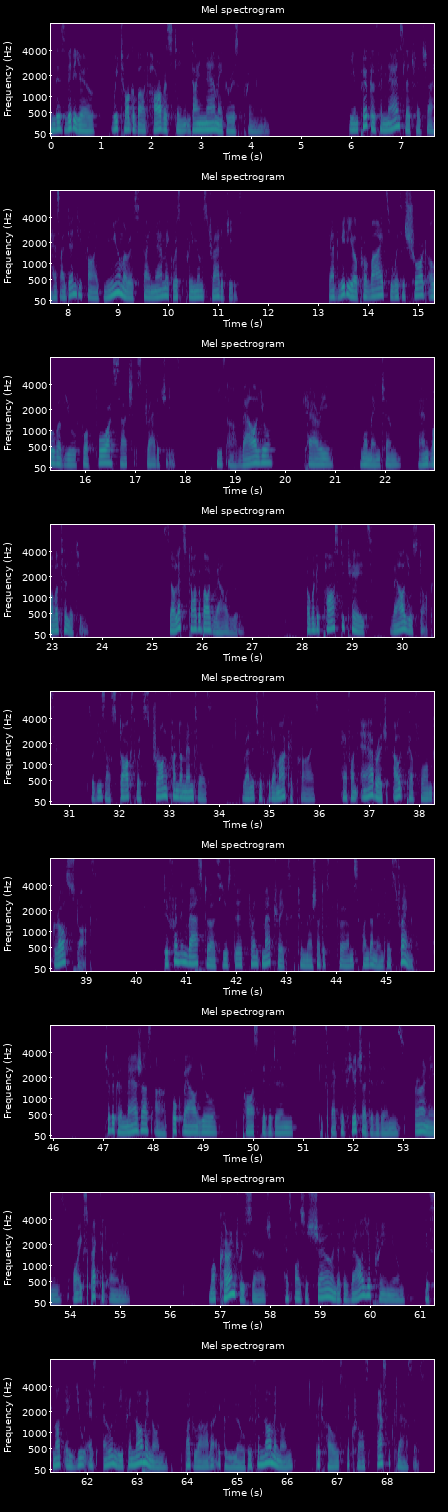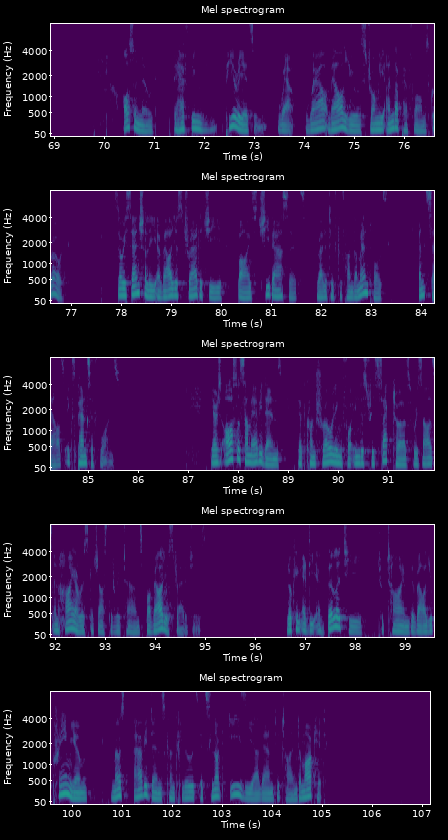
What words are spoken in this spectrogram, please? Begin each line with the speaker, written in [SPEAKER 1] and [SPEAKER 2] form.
[SPEAKER 1] In this video, we talk about harvesting dynamic risk premiums. The empirical finance literature has identified numerous dynamic risk premium strategies. That video provides you with a short overview for four such strategies. These are value, carry, momentum, and volatility. So let's talk about value. Over the past decades, value stocks, so these are stocks with strong fundamentals relative to their market price, have on average outperformed growth stocks. Different investors use different metrics to measure the firm's fundamental strength. Typical measures are book value, past dividends, expected future dividends, earnings, or expected earnings. More current research has also shown that the value premium is not a US only phenomenon, but rather a global phenomenon that holds across asset classes. Also, note there have been periods where value strongly underperforms growth. So, essentially, a value strategy buys cheap assets relative to fundamentals and sells expensive ones. There's also some evidence that controlling for industry sectors results in higher risk adjusted returns for value strategies. Looking at the ability to time the value premium, most evidence concludes it's not easier than to time the market.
